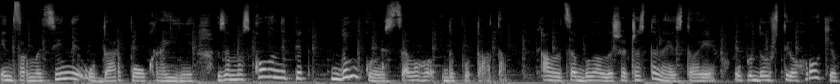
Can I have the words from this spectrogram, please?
інформаційний удар по Україні, замаскований під думку місцевого депутата. Але це була лише частина історії. Упродовж трьох років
